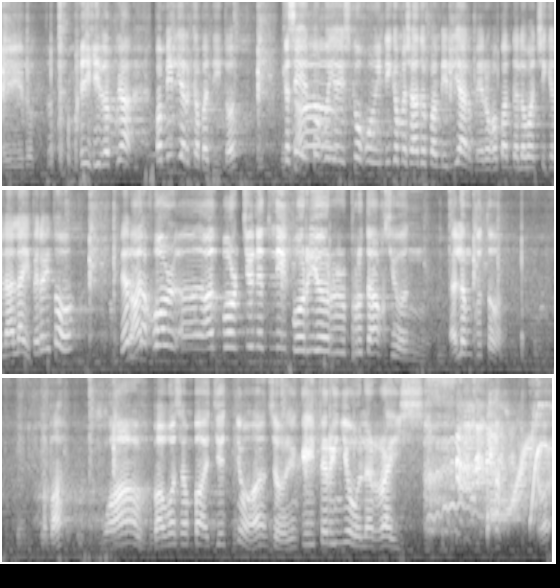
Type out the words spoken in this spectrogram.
mahirap to. Mahirap ka. Pamilyar ka ba dito? Kasi ito, Ah. Kuya Isko, kung hindi ka masyado pamilyar, meron ka pang dalawang chikilalay. Pero ito, meron ka Unfor, uh, unfortunately for your production, alam ko to. Aba? Wow, bawas ang budget nyo ha. So, yung catering nyo, wala rice. Wa-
